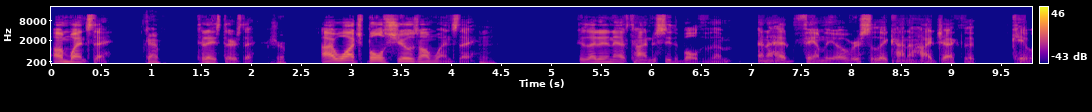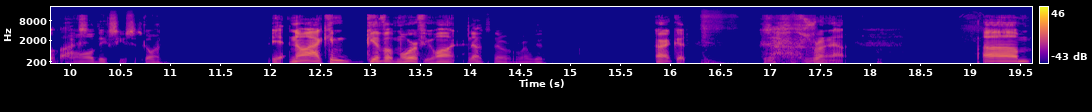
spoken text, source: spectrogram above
on Wednesday. Okay. Today's Thursday. Sure. I watched both shows on Wednesday Mm. because I didn't have time to see the both of them, and I had family over, so they kind of hijacked the cable box. All the excuses. Go on. Yeah. No, I can give up more if you want. No, no, I'm good. All right, good. Because I was running out. Um,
